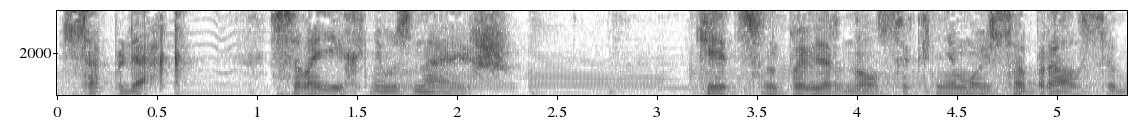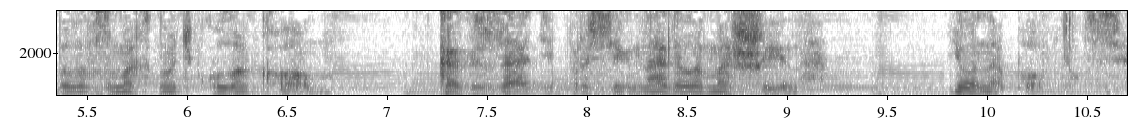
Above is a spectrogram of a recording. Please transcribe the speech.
сопляк своих не узнаешь». Китсон повернулся к нему и собрался было взмахнуть кулаком, как сзади просигналила машина. И он опомнился.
